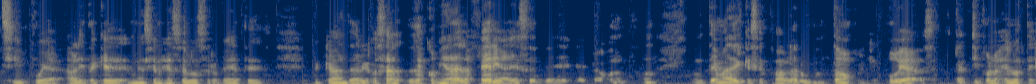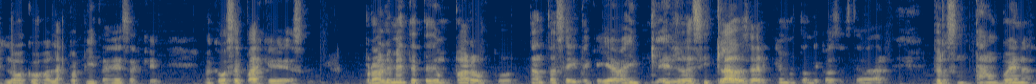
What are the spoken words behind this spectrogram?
Sí, pues ahorita que mencionas eso de los sorbetes, me acaban de dar, o sea, la comida de la feria, ese, eh, un, tema del que se puede hablar un montón, porque, puya, o sea, tipo los elotes locos o las papitas esas que, aunque vos sepas que probablemente te dé un paro por tanto aceite que lleva, y el reciclado, saber qué montón de cosas te va a dar, pero son tan buenas,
